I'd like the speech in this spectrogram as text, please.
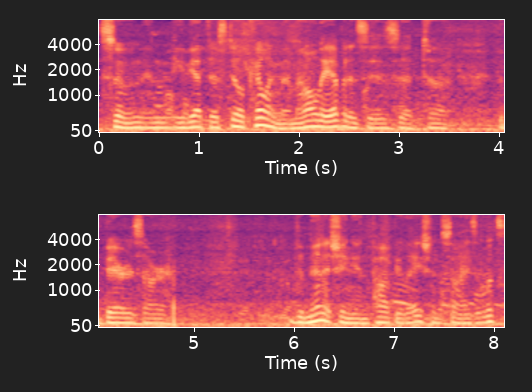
soon, and yet they're still killing them. And all the evidence is that uh, the bears are diminishing in population size. It looks like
